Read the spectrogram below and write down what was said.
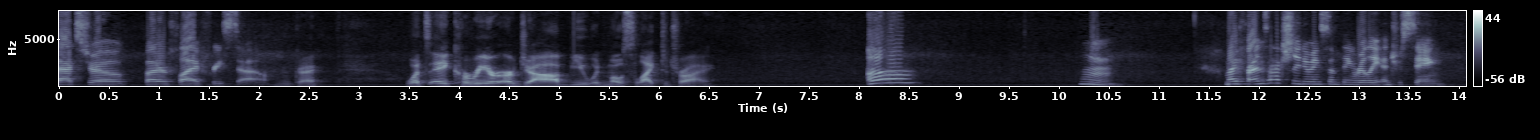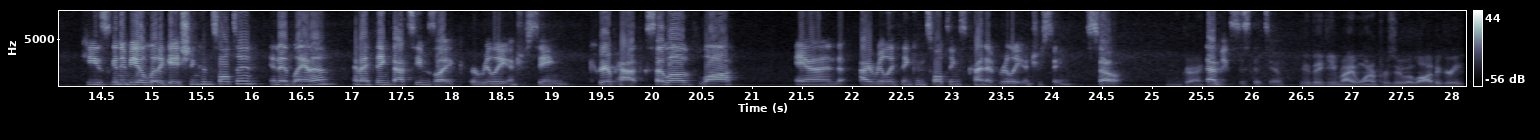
backstroke, butterfly, freestyle. Okay. What's a career or job you would most like to try? Um, Hmm. My friend's actually doing something really interesting. He's going to be a litigation consultant in Atlanta, and I think that seems like a really interesting career path because I love law, and I really think consulting is kind of really interesting. So okay. that mixes the two. You think you might want to pursue a law degree?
